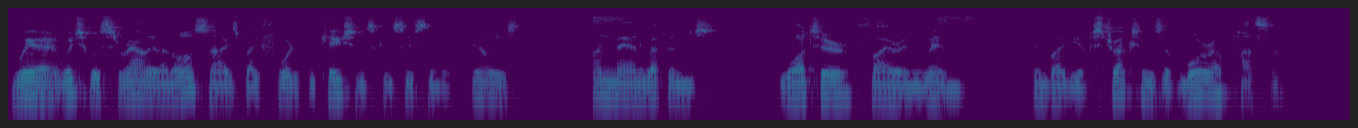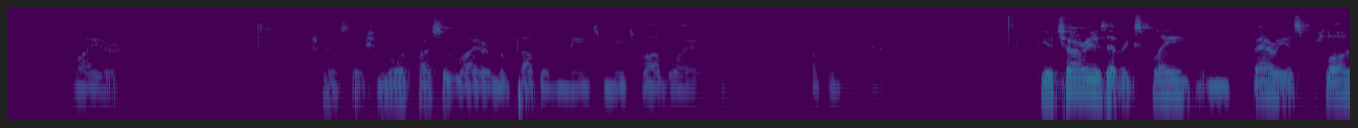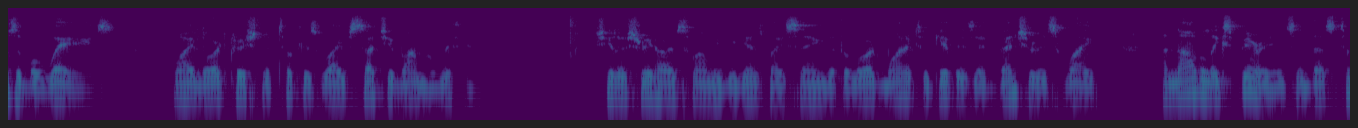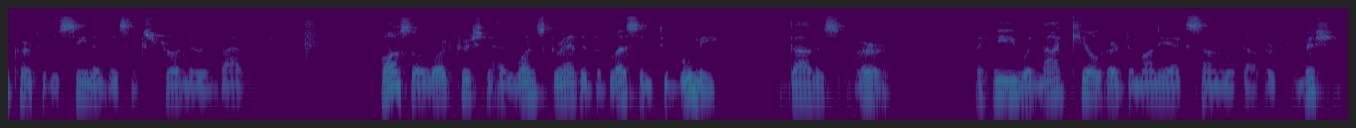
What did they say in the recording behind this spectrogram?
where, which was surrounded on all sides by fortifications consisting of hills, unmanned weapons, water, fire, and wind, and by the obstructions of Mura Pasa wire. Translation: Mura Pasa wire probably means means barbed wire, something like that. The acharyas have explained in various plausible ways why Lord Krishna took his wife Satyabhama with him. Srila Sridhar Swami begins by saying that the Lord wanted to give his adventurous wife a novel experience and thus took her to the scene of this extraordinary battle. Also, Lord Krishna had once granted the blessing to Bhumi, the goddess of earth, that he would not kill her demoniac son without her permission.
